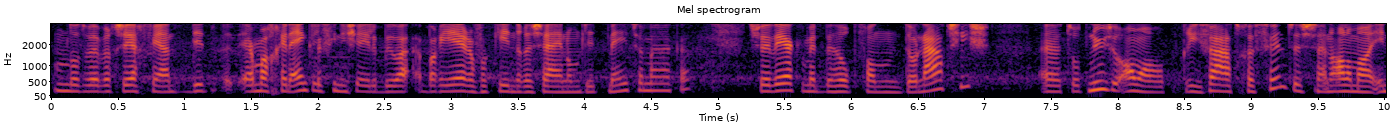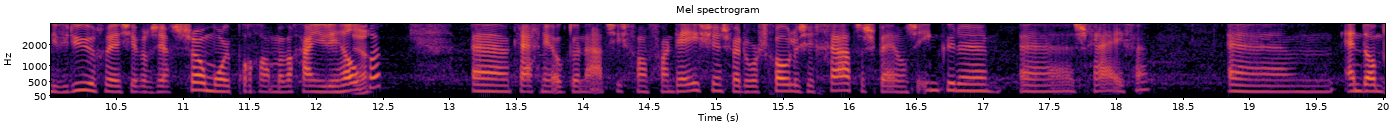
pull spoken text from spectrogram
omdat we hebben gezegd van ja, dit, er mag geen enkele financiële barrière voor kinderen zijn om dit mee te maken. Dus wij werken met behulp van donaties. Uh, tot nu toe allemaal privaat gefund. Dus zijn allemaal individuen geweest die hebben gezegd: zo'n mooi programma, we gaan jullie helpen. Ja. Uh, we krijgen nu ook donaties van foundations, waardoor scholen zich gratis bij ons in kunnen schrijven. Um, en dan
